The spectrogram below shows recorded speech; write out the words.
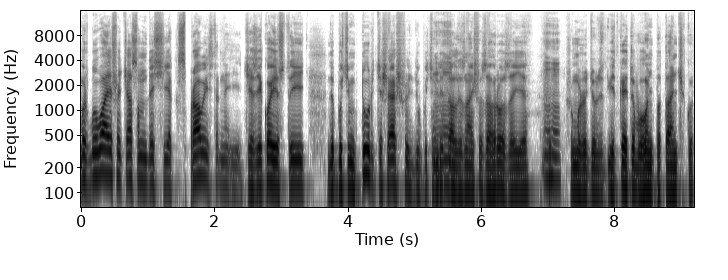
Бо ж буває, що часом десь як з правої сторони, чи з якої стоїть, допустим, тур, чи ще щось, допустим, Мгм. літали, знаєш, що загроза є, Мгм. що можуть від- відкрити вогонь по танчику.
